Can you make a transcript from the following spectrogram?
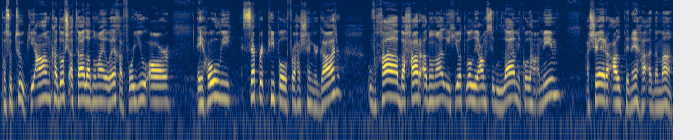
Pasuk 2. Ki am kadosh ata ladonai Elohecha. For you are a holy, separate people for Hashem your God. Uvcha bahar Adonai lihyot lo li'am segula mikol ha'amim asher al peneh ha'adama.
